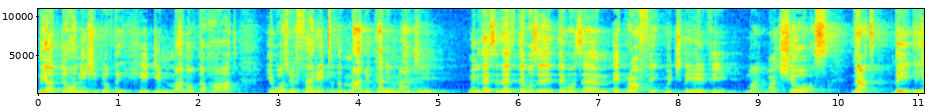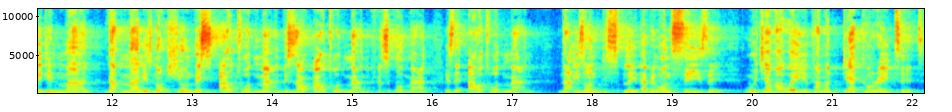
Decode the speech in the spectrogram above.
The adorning should be of the hidden man of the heart. It was referring to the man you can imagine. Maybe there's, there's, there was, a, there was um, a graphic which the AV might, might show us that the hidden man, that man is not shown. This outward man, this is our outward man. The physical man is the outward man. That is on display. Everyone sees it. Whichever way you cannot decorate it,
